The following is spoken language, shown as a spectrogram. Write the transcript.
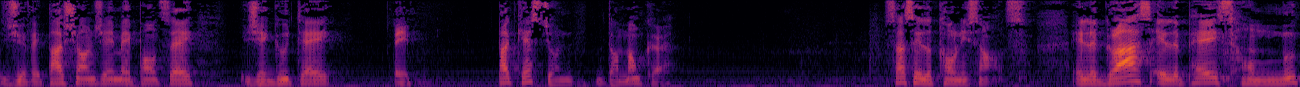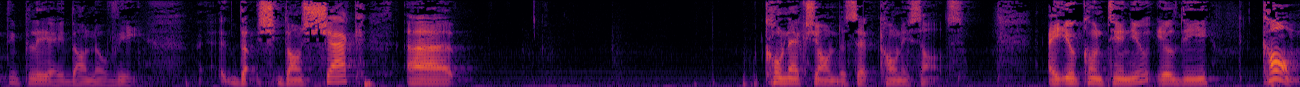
je ne vais pas changer mes pensées, j'ai goûté et pas de question dans mon cœur. Ça, c'est la connaissance. Et la grâce et la paix sont multipliées dans nos vies. Dans chaque euh, connexion de cette connaissance. Et il continue, il dit, comme,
